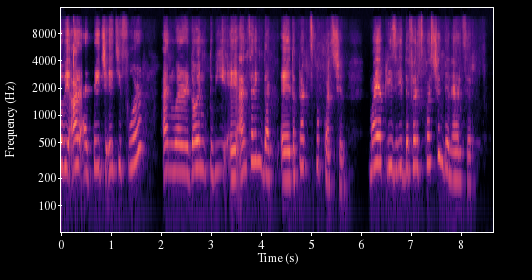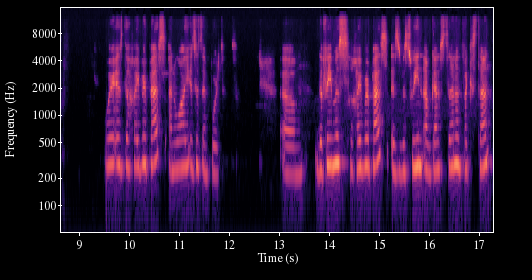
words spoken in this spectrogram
So we are at page 84 and we're going to be uh, answering the, uh, the practice book question. Maya, please read the first question, then answer. Where is the Khyber Pass and why is it important? Um, the famous Khyber Pass is between Afghanistan and Pakistan,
